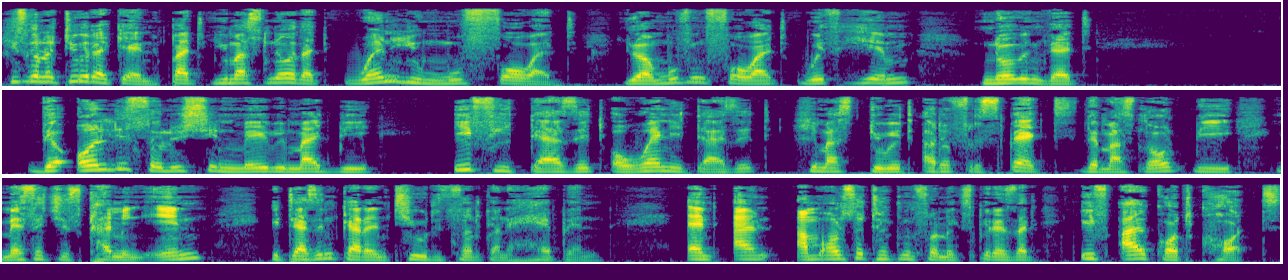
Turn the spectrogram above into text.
he's gonna do it again. But you must know that when you move forward, you are moving forward with him, knowing that the only solution maybe might be if he does it or when he does it, he must do it out of respect. There must not be messages coming in. It doesn't guarantee you it's not going to happen. And I'm, I'm also talking from experience that if I got caught,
